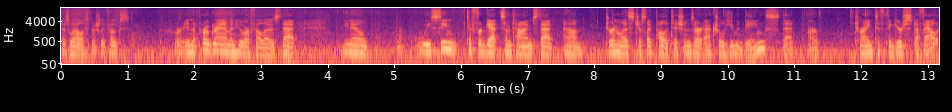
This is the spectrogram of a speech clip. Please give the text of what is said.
as well, especially folks are in the program and who are fellows, that you know we seem to forget sometimes that um, journalists, just like politicians, are actual human beings that are trying to figure stuff out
